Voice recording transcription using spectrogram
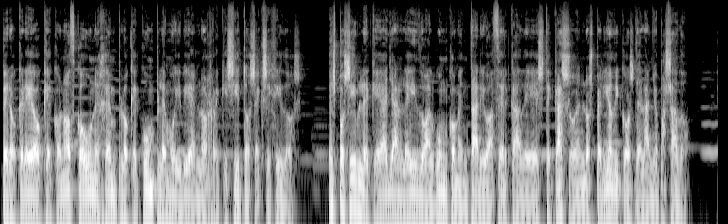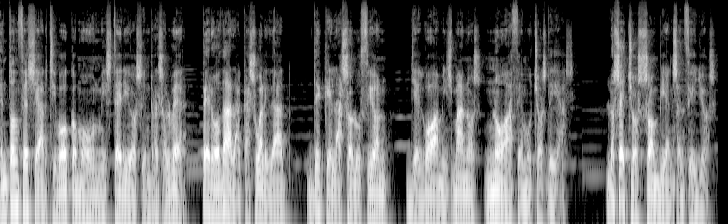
pero creo que conozco un ejemplo que cumple muy bien los requisitos exigidos. Es posible que hayan leído algún comentario acerca de este caso en los periódicos del año pasado. Entonces se archivó como un misterio sin resolver, pero da la casualidad de que la solución llegó a mis manos no hace muchos días. Los hechos son bien sencillos.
